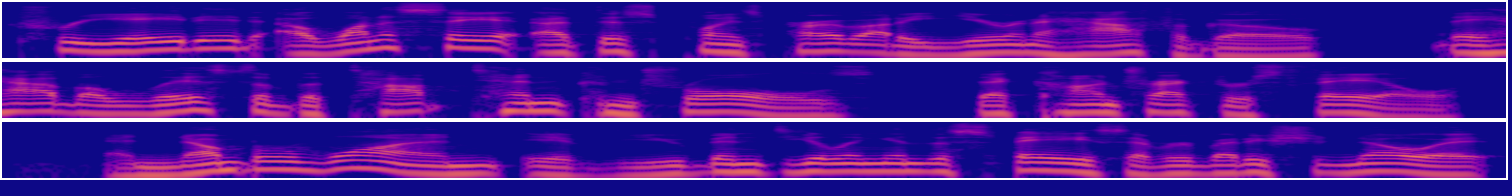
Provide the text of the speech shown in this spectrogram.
created, I want to say at this point, it's probably about a year and a half ago, they have a list of the top 10 controls that contractors fail. And number one, if you've been dealing in the space, everybody should know it,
